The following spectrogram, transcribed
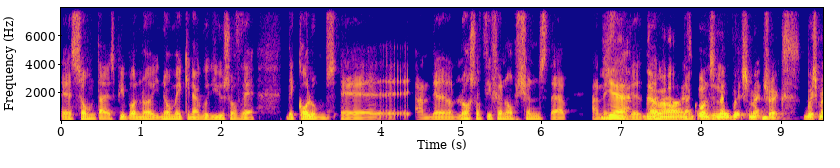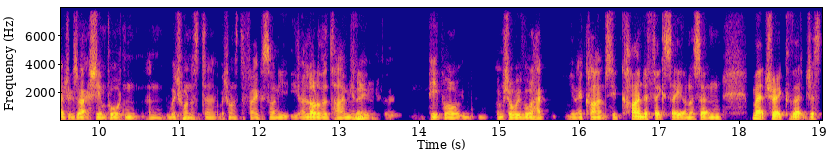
uh, sometimes people know not making a good use of the the columns uh, and there are lots of different options that and yeah, that- there that- are. that It's important to know which metrics, which metrics are actually important, and which ones to which ones to focus on. You, you- a lot of the time, you know, Hmm. People. I'm sure we've all had you know clients who kind of fixate on a certain metric that just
